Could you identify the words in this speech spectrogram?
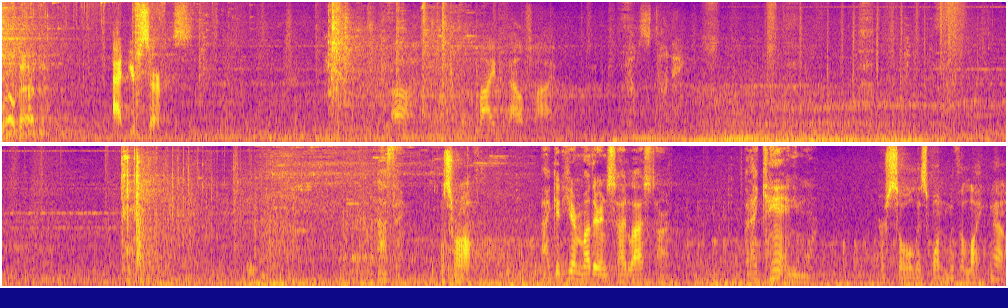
Well done. At your service. Ah, the light of Alfheim. How stunning. Nothing. What's wrong? I could hear Mother inside last time. But I can't anymore. Her soul is one with the light now,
